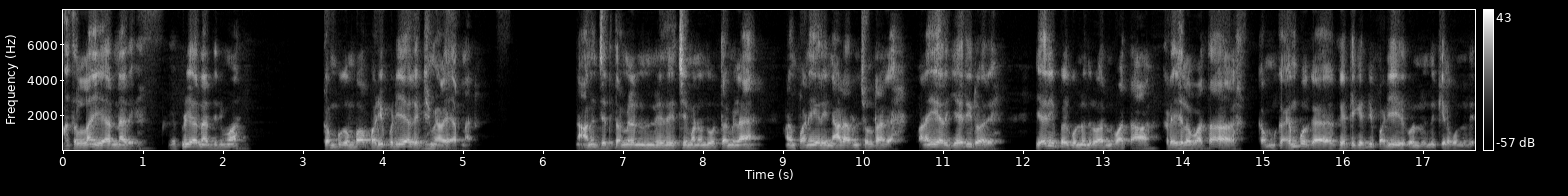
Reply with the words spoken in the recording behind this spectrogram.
மரத்துலலாம் ஏறினாரு. எப்படி ஏறினார் தெரியுமா? கம்பு கம்பாக படிப்படியாக கட்டி மேலே ஏறினார். நானும் சரி தமிழன் இது சீமான் வந்து ஒரு தமிழன் அவன் பனையேறி நாடாருன்னு சொல்கிறாங்க பனையேறி ஏறிடுவார். ஏறி போய் கொண்டு வந்துடுவார்னு பார்த்தா கடைசியில் பார்த்தா கம் கம்பு க கட்டி கட்டி படியை கொண்டு வந்து கீழே கொண்டு வந்து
